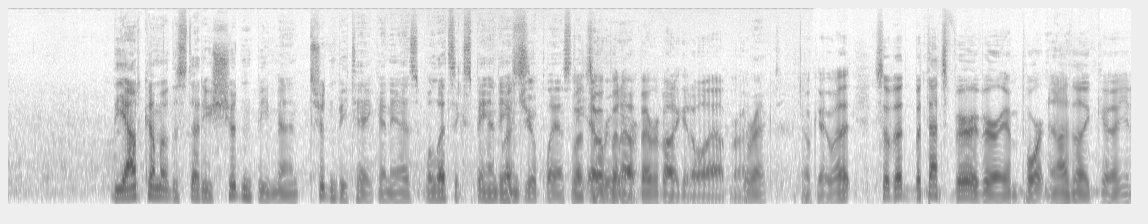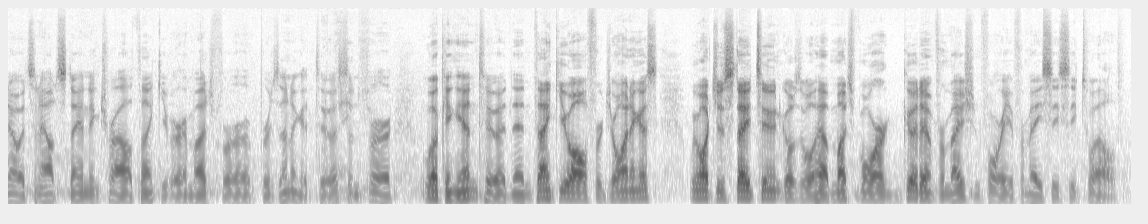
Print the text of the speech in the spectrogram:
the outcome of the study shouldn't be meant, shouldn't be taken as, well, let's expand let's, angioplasty Let's everywhere. open up, everybody get a lab, right? Correct. Okay, well, that, so that, but that's very, very important, and I think, uh, you know, it's an outstanding trial. Thank you very much for presenting it to us thank and you. for looking into it, and thank you all for joining us. We want you to stay tuned because we'll have much more good information for you from ACC 12.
